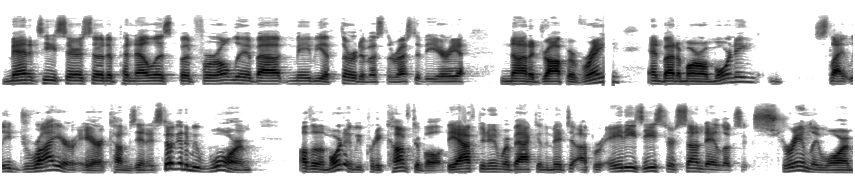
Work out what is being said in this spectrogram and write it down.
Manatee, Sarasota, Pinellas, but for only about maybe a third of us, the rest of the area, not a drop of rain. And by tomorrow morning, slightly drier air comes in. It's still going to be warm although the morning will be pretty comfortable. The afternoon, we're back in the mid to upper 80s. Easter Sunday looks extremely warm,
